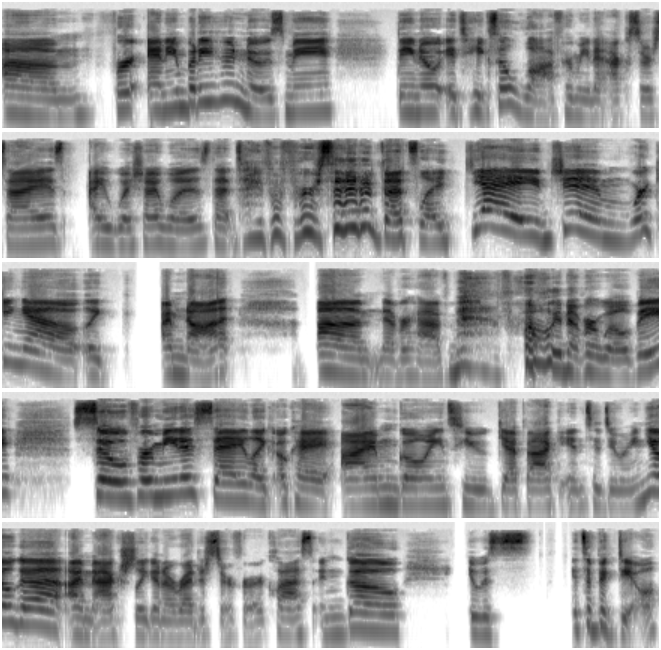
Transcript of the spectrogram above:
Um, for anybody who knows me, they know it takes a lot for me to exercise. I wish I was that type of person that's like, yay, gym, working out. Like, I'm not. Um, never have been, probably never will be. So for me to say, like, okay, I'm going to get back into doing yoga, I'm actually going to register for a class and go, it was, it's a big deal.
